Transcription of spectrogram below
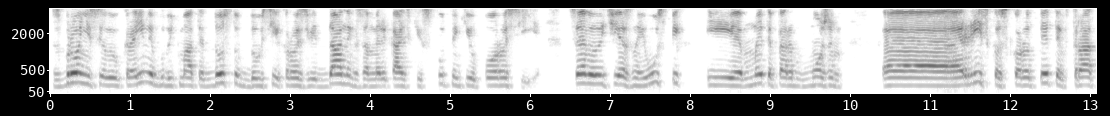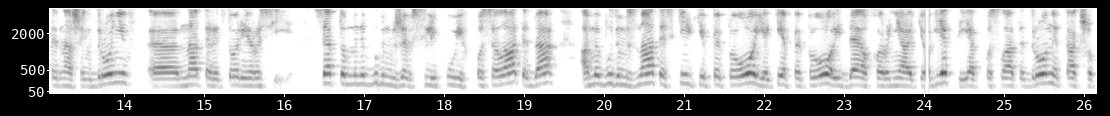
Збройні сили України будуть мати доступ до всіх розвідданих з американських спутників по Росії. Це величезний успіх, і ми тепер можемо е- різко скоротити втрати наших дронів е- на території Росії. Себто ми не будемо вже всліпу їх посилати, да? а ми будемо знати, скільки ППО, яке ППО і де охороняють об'єкти, як послати дрони, так щоб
